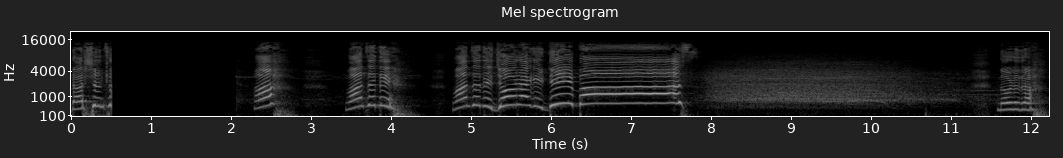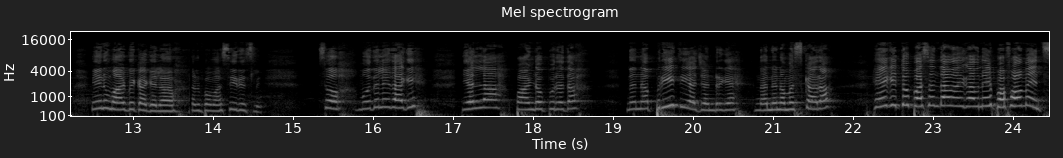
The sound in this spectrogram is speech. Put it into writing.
ದರ್ಶನ್ ಸರ್ ಹಾ ಒಂದ್ಸತಿ ಒಂದ್ಸತಿ ಜೋರಾಗಿ ಡಿ ಬಾಸ್ ನೋಡಿದ್ರ ಏನು ಮಾಡಬೇಕಾಗಿಲ್ಲ ಅನುಪಮ ಸೀರಿಯಸ್ಲಿ ಸೊ ಮೊದಲನೇದಾಗಿ ಎಲ್ಲ ಪಾಂಡವಪುರದ ನನ್ನ ಪ್ರೀತಿಯ ಜನರಿಗೆ ನನ್ನ ನಮಸ್ಕಾರ. ಹೇಗಿತ್ತು ಪಸಂದ ಅವನೇ ಪರ್ಫಾರ್ಮೆನ್ಸ್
